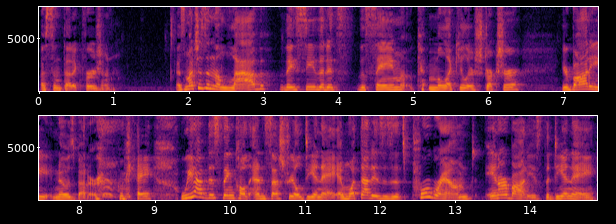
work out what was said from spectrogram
a synthetic version. As much as in the lab they see that it's the same molecular structure, your body knows better, okay? We have this thing called ancestral DNA, and what that is is it's programmed in our bodies, the DNA,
